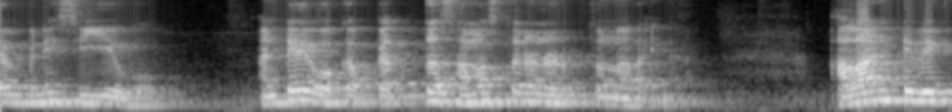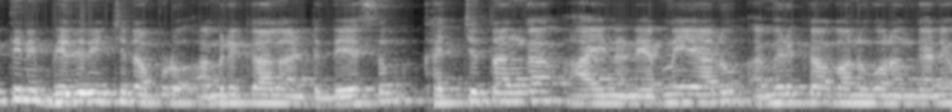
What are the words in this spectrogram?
కంపెనీ సీఈఓ. అంటే ఒక పెద్ద సంస్థను నడుపుతున్నారు ఆయన. అలాంటి వ్యక్తిని బెదిరించినప్పుడు అమెరికా లాంటి దేశం ఖచ్చితంగా ఆయన నిర్ణయాలు అమెరికాకు అనుగుణంగానే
